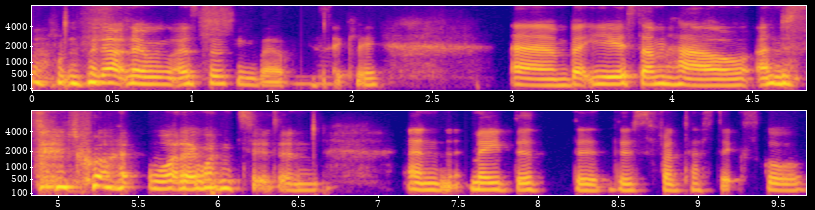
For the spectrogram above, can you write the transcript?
without knowing what I was talking about, basically. Um, but you somehow understood what, what I wanted and and made the, the this fantastic score.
